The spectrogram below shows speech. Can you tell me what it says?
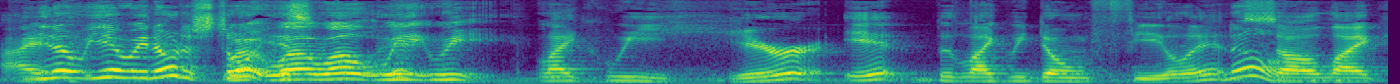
I- you know yeah we know the story Well, well, well, we we like we hear it, but like we don't feel it. No. So like,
